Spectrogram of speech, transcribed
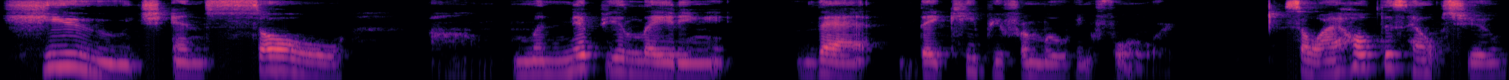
huge and so manipulating that they keep you from moving forward. So I hope this helps you.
